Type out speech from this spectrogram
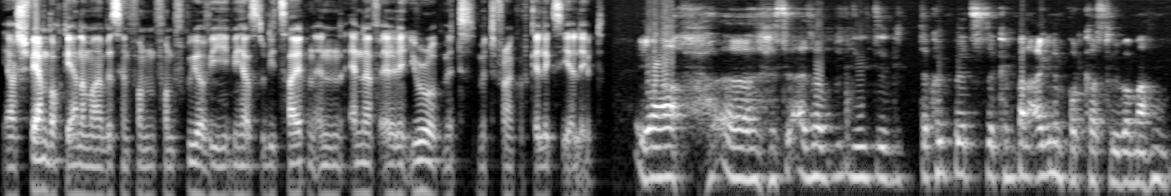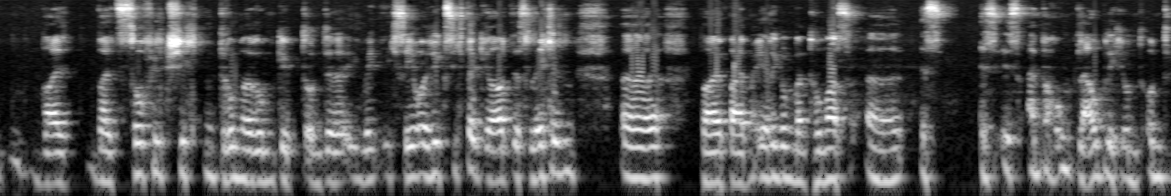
ja, schwärm doch gerne mal ein bisschen von, von früher. Wie, wie hast du die Zeiten in NFL Europe mit, mit Frankfurt Galaxy erlebt? Ja, äh, also die, die, da könnte man jetzt, da könnte man einen eigenen Podcast drüber machen, weil es so viele Geschichten drumherum gibt. Und äh, ich, ich, sehe eure Gesichter gerade, das Lächeln äh, bei, beim Erik und beim Thomas. Äh, es, es ist einfach unglaublich. Und, und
